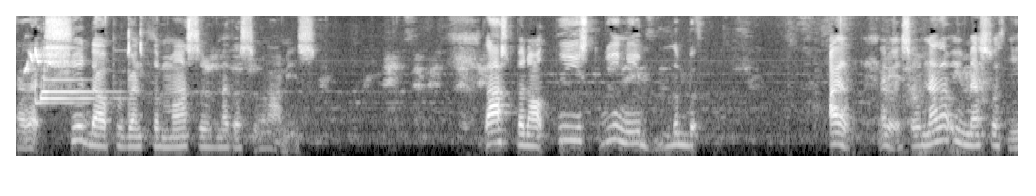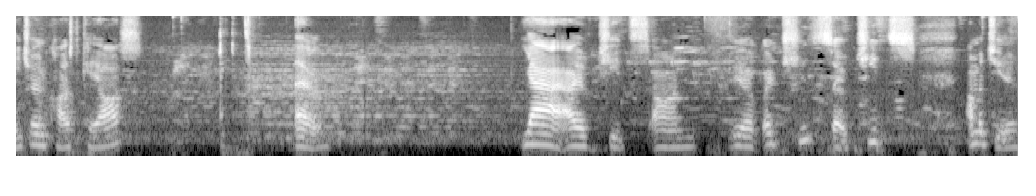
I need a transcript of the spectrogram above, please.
Now that should now prevent the massive mega tsunamis. Last but not least, we need the island. Anyway, so now that we messed with nature and caused chaos, oh, yeah, I have cheats on. Yeah, I cheats. So cheats. I'm a cheater.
